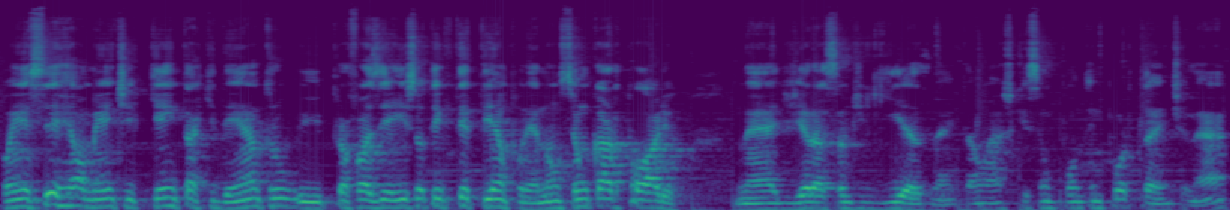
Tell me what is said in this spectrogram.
Conhecer realmente quem está aqui dentro e para fazer isso eu tenho que ter tempo, né? Não ser um cartório. Né, de geração de guias, né? Então acho que isso é um ponto importante, né?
